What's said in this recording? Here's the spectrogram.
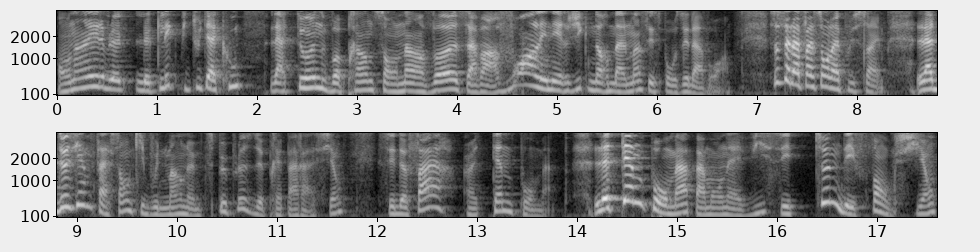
On enlève le, clic, puis tout à coup, la tune va prendre son envol, ça va avoir l'énergie que normalement c'est supposé d'avoir. Ça, c'est la façon la plus simple. La deuxième façon qui vous demande un petit peu plus de préparation, c'est de faire un tempo map. Le tempo map, à mon avis, c'est une des fonctions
